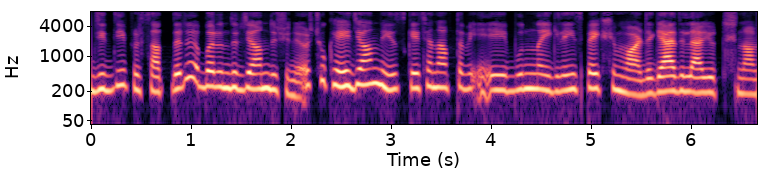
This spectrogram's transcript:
ciddi fırsatları barındıracağını düşünüyoruz. Çok heyecanlıyız. Geçen hafta bir e, bununla ilgili inspection vardı. Geldiler yurt dışından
